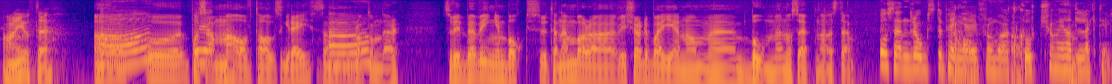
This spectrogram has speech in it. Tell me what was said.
Har ni gjort det? Ja, och på och jag- samma avtalsgrej som du pratade om där. Så vi behöver ingen box utan den bara, vi körde bara igenom eh, bommen och så öppnades den. Och sen drogs det pengar ifrån vårt kort som vi hade lagt till.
